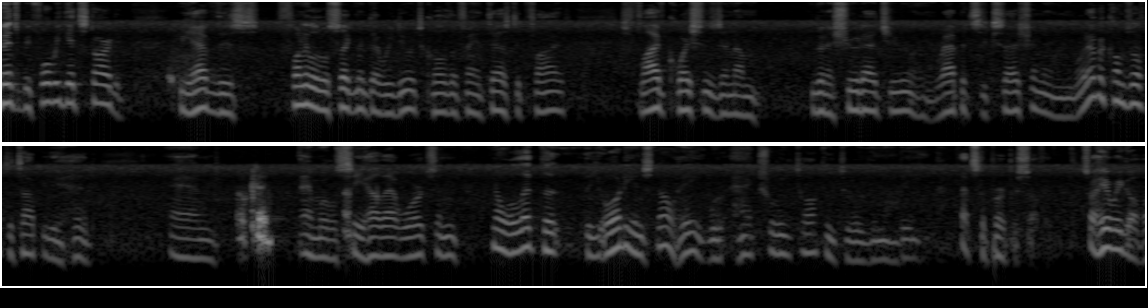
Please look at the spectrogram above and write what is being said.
Vince, before we get started, we have this funny little segment that we do. It's called the Fantastic Five. It's five questions, and I'm I'm going to shoot at you in rapid succession and whatever comes off the top of your head. And okay. And we'll see how that works. And you know, we'll let the, the audience know, hey, we're actually talking to a human being. That's the purpose of it. So here we go.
